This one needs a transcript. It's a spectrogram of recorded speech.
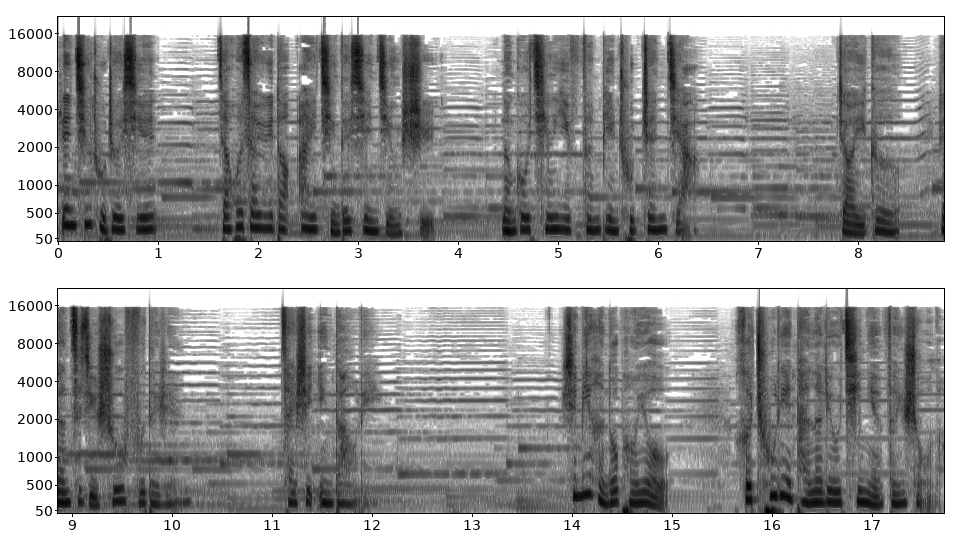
认清楚这些，才会在遇到爱情的陷阱时，能够轻易分辨出真假。找一个让自己舒服的人，才是硬道理。身边很多朋友。和初恋谈了六七年，分手了。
